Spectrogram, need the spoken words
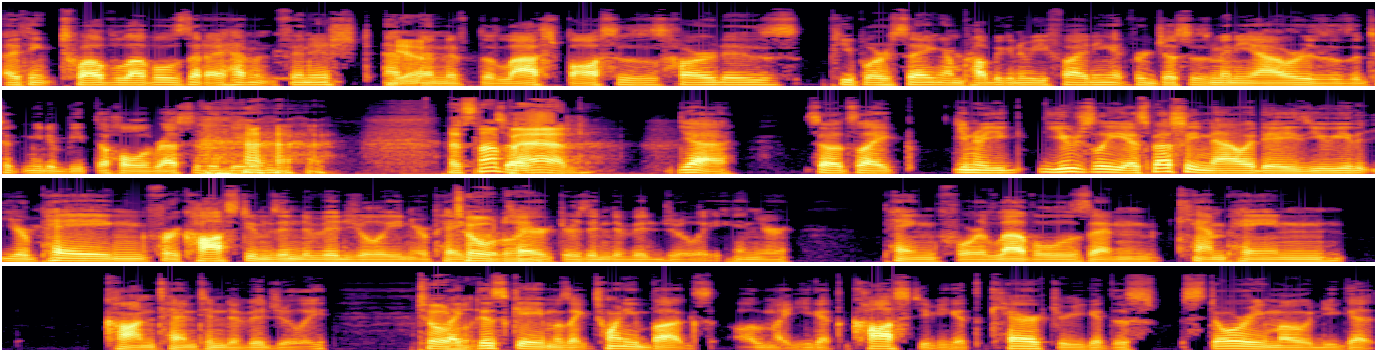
I think 12 levels that I haven't finished and Yeah. then if the last boss is as hard as people are saying, I'm probably going to be fighting it for just as many hours as it took me to beat the whole rest of the game. that's not So- bad. Yeah. So it's like you know, you usually, especially nowadays, you either, you're paying for costumes individually, and you're paying Totally. for characters individually, and you're paying for levels and campaign content individually. Totally. Like this game was like twenty bucks. um, Like you get the costume, you get the character, you get this story mode, you get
